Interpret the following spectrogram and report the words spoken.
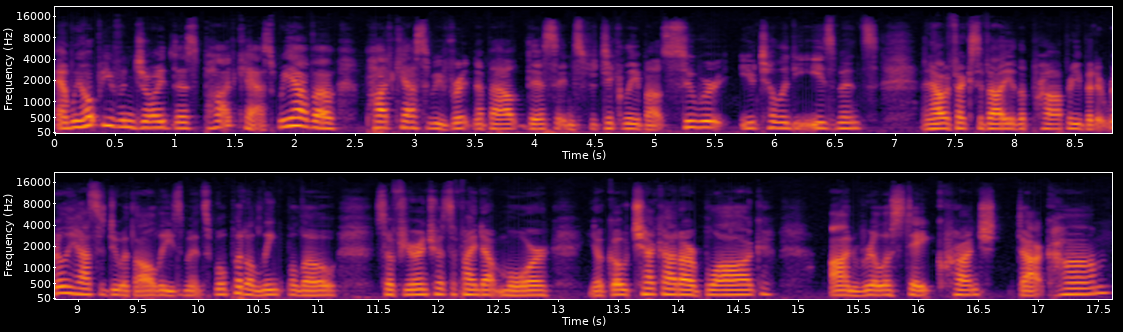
and we hope you've enjoyed this podcast. We have a podcast that we've written about this, and particularly about sewer utility easements and how it affects the value of the property, but it really has to do with all easements. We'll put a link below. So if you're interested to find out more, you know, go check out our blog on realestatecrunch.com.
